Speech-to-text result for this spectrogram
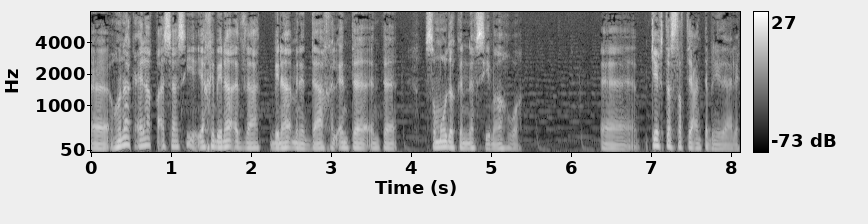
آه، هناك علاقة أساسية. يا أخي بناء الذات بناء من الداخل أنت أنت صمودك النفسي ما هو؟ آه، كيف تستطيع أن تبني ذلك؟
